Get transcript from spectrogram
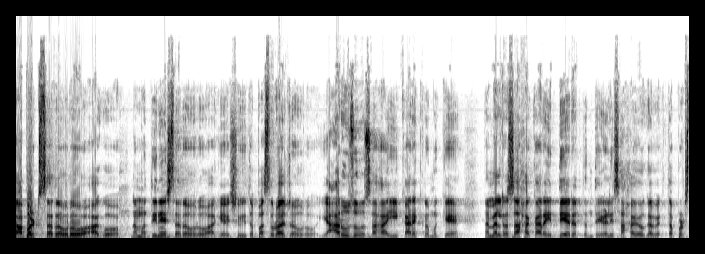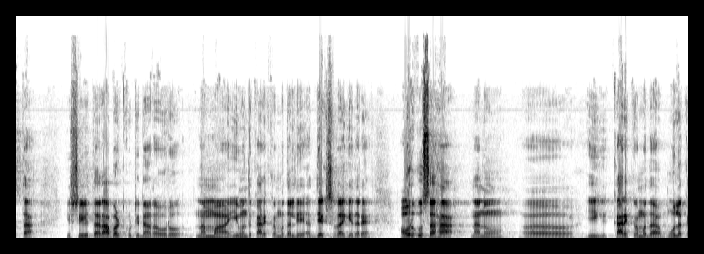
ರಾಬರ್ಟ್ ಸರ್ ಅವರು ಹಾಗೂ ನಮ್ಮ ದಿನೇಶ್ ಸರ್ ಅವರು ಹಾಗೆ ಶ್ರೀಯುತ ಬಸವರಾಜ್ ಅವರು ಯಾರೂ ಸಹ ಈ ಕಾರ್ಯಕ್ರಮಕ್ಕೆ ನಮ್ಮೆಲ್ಲರ ಸಹಕಾರ ಇದ್ದೇ ಇರುತ್ತಂತ ಹೇಳಿ ಸಹಯೋಗ ವ್ಯಕ್ತಪಡಿಸ್ತಾ ಈ ಶ್ರೀಯುತ ರಾಬರ್ಟ್ ಕುಟಿನಾರ್ ಅವರು ನಮ್ಮ ಈ ಒಂದು ಕಾರ್ಯಕ್ರಮದಲ್ಲಿ ಅಧ್ಯಕ್ಷರಾಗಿದ್ದಾರೆ. ಅವ್ರಿಗೂ ಸಹ ನಾನು ಈ ಕಾರ್ಯಕ್ರಮದ ಮೂಲಕ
